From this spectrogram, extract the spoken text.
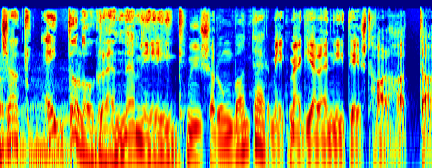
Csak egy dolog lenne még. Műsorunkban termék megjelenítést hallhattak.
